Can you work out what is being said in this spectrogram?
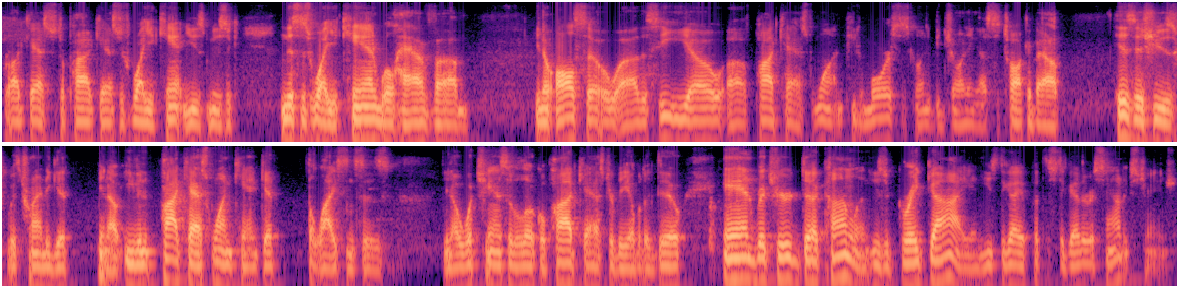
broadcasters to podcasters, why you can't use music. And this is why you can. We'll have, um, you know, also uh, the CEO of Podcast One, Peter Morris, is going to be joining us to talk about his issues with trying to get, you know, even Podcast One can't get the licenses you know, what chance did a local podcaster be able to do? And Richard uh, Conlon, who's a great guy, and he's the guy who put this together at Sound Exchange.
